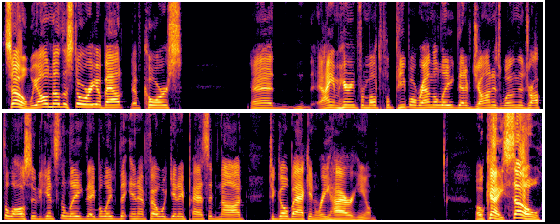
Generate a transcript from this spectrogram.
So we all know the story about, of course. Uh, I am hearing from multiple people around the league that if John is willing to drop the lawsuit against the league, they believe the NFL would get a passive nod to go back and rehire him. Okay, so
